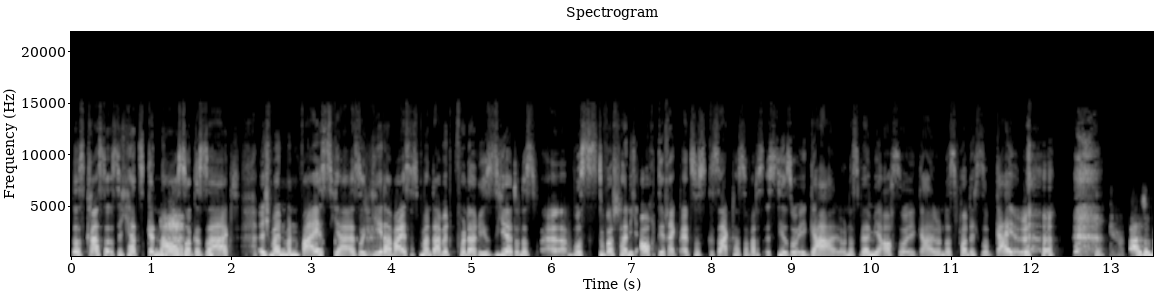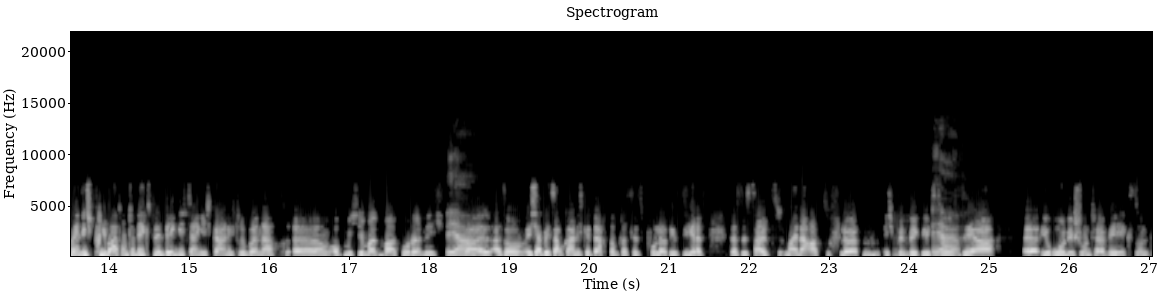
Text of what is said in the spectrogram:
Das Krasse ist, ich hätte es genauso gesagt. Ich meine, man weiß ja, also jeder weiß, dass man damit polarisiert. Und das äh, wusstest du wahrscheinlich auch direkt, als du es gesagt hast. Aber das ist dir so egal. Und das wäre mir auch so egal. Und das fand ich so geil. Also wenn ich privat unterwegs bin, denke ich eigentlich gar nicht drüber nach, äh, ob mich jemand mag oder nicht. Ja. Weil, also ich habe jetzt auch gar nicht gedacht, ob das jetzt polarisiert. Das ist halt meine Art zu flirten. Ich bin mhm. wirklich ja. so sehr äh, ironisch unterwegs und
